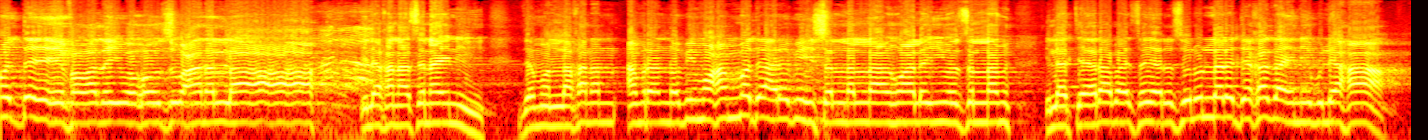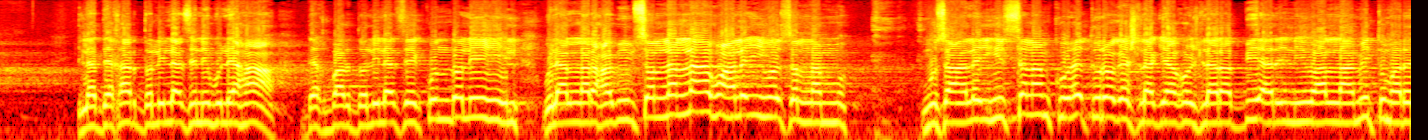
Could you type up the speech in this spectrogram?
মধ্যে পাওয়া যাইব সুবহানাল্লাহ। ইলাখান আছে নাইনি যেমন লাখান আমরা নবী মোহাম্মদ আরবি সাল্লাল্লাহু আলাইহি ইলা চেহারা বাইসাইয়া রসুল্লাহরে দেখা যায়নি বলে হ্যাঁ ইলা দেখার দলিল আছে নি বলে হ্যাঁ দেখবার দলিল আছে, কোন দলিল? বলে আল্লাহর হাবিব সাল্লাল্লাহু আলাইহি ওয়াসাল্লাম মুসা আলাইহিস সালাম কুহে তুরো গেছ লাগিয়া কইসলা রাব্বি আরিনি ও আল্লাহ, আমি তোমারে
